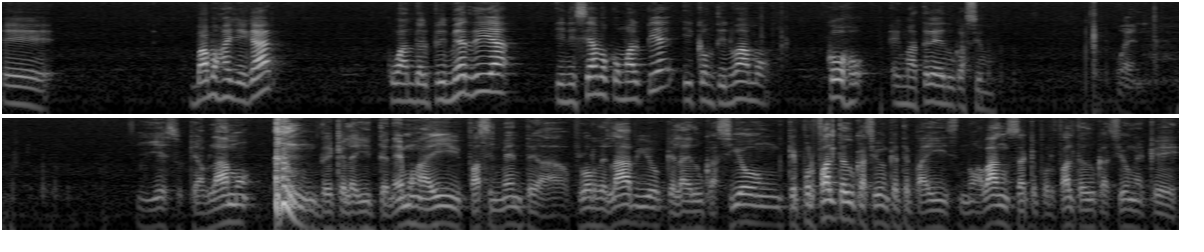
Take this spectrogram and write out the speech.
eh, vamos a llegar cuando el primer día iniciamos con mal pie y continuamos cojo en materia de educación? Bueno, y eso, que hablamos de que le, tenemos ahí fácilmente a flor de labio, que la educación, que por falta de educación que este país no avanza, que por falta de educación es que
